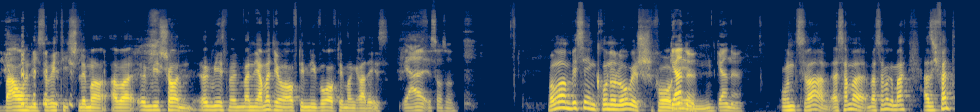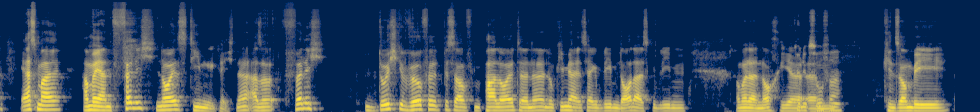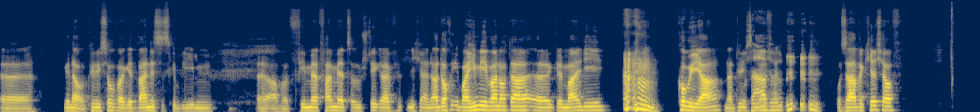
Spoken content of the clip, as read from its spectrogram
war auch nicht so richtig schlimmer, aber irgendwie schon. Irgendwie ist man, man jammert ja auf dem Niveau, auf dem man gerade ist. Ja, ist auch so. Wollen wir ein bisschen chronologisch vorgehen? Gerne, gerne. Und zwar, was haben wir, was haben wir gemacht? Also ich fand erstmal haben wir ja ein völlig neues Team gekriegt. Ne? Also völlig durchgewürfelt, bis auf ein paar Leute. Ne? Lukimia ist ja geblieben, Dorda ist geblieben. Haben wir dann noch hier? Königshofer. Ähm, Kinzombie, äh, genau, Königshofer, Gedweinis ist geblieben. Äh, aber viel mehr fallen mir jetzt aus dem Stegreif nicht ein. Ah, doch, Ibrahimi war noch da, äh, Grimaldi. Kobiar, natürlich. Osave. Osave Kirchhoff.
